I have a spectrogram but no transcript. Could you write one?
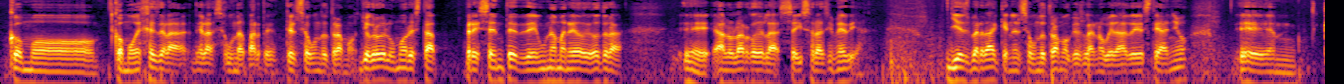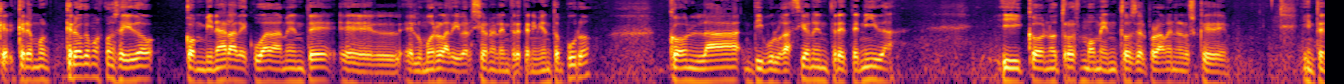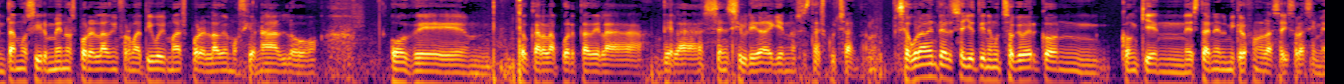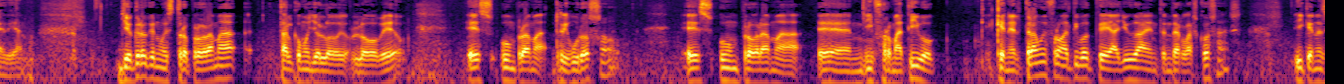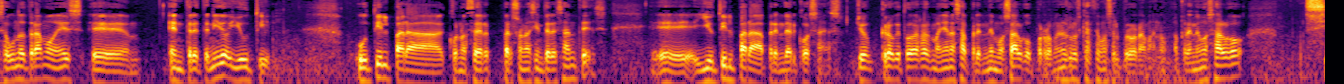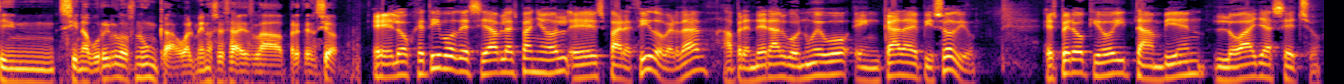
como, como ejes de la, de la, segunda parte, del segundo tramo. Yo creo que el humor está presente de una manera o de otra eh, a lo largo de las seis horas y media. Y es verdad que en el segundo tramo, que es la novedad de este año, eh, creo, creo, que hemos conseguido combinar adecuadamente el, el humor, la diversión, el entretenimiento puro, con la divulgación entretenida y con otros momentos del programa en los que intentamos ir menos por el lado informativo y más por el lado emocional o, de mm, tocar a la puerta de la, de la sensibilidad de quien nos está escuchando. Seguramente el sello tiene mucho que ver con, con, quien está en el micrófono a las seis horas y media. Yo creo que nuestro programa, tal como yo lo, lo veo, es un programa riguroso, es un programa eh, informativo que en el tramo informativo te ayuda a entender las cosas y que en el segundo tramo es eh, entretenido y útil. Útil para conocer personas interesantes eh, y útil para aprender cosas. Yo creo que todas las mañanas aprendemos algo, por lo menos los que hacemos el programa, ¿no? Aprendemos algo sin, sin aburrirnos nunca, o al menos esa es la pretensión. El objetivo de Se habla español es parecido, ¿verdad? Aprender algo nuevo en cada episodio. Espero que hoy también lo hayas hecho.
